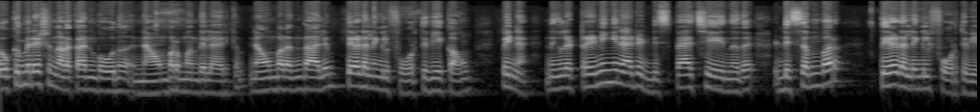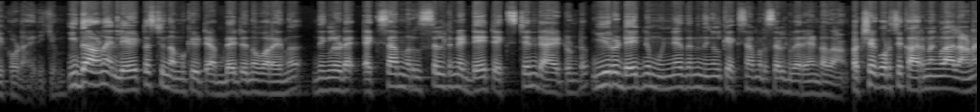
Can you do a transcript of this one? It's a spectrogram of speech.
ഡോക്യുമെന്റേഷൻ നടക്കാൻ പോകുന്നത് നവംബർ മന്തിലായിരിക്കും നവംബർ എന്തായാലും തേർഡ് അല്ലെങ്കിൽ ഫോർത്ത് വീക്ക് ആവും. പിന്നെ നിങ്ങൾ ട്രെയിനിങ്ങിനായിട്ട് ഡിസ്പാച്ച് ചെയ്യുന്നത് ഡിസംബർ തേർഡ് അല്ലെങ്കിൽ ഫോർത്ത് വീക്കോടായിരിക്കും ഇതാണ് ലേറ്റസ്റ്റ് നമുക്ക് കിട്ടിയ അപ്ഡേറ്റ് എന്ന് പറയുന്നത്. നിങ്ങളുടെ എക്സാം റിസൾട്ടിന്റെ ഡേറ്റ് എക്സ്റ്റെൻഡ് ആയിട്ടുണ്ട്. ഈ ഒരു ഡേറ്റിന് മുന്നേ തന്നെ നിങ്ങൾക്ക് എക്സാം റിസൾട്ട് വരേണ്ടതാണ്. പക്ഷേ കുറച്ച് കാരണങ്ങളാലാണ്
